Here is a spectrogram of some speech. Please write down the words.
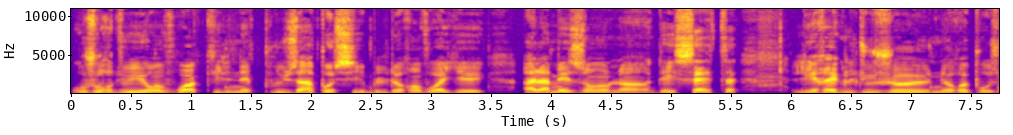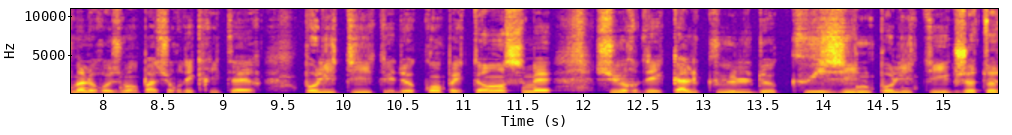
Aujourd'hui, on voit qu'il n'est plus impossible de renvoyer à la maison l'un des sept. Les règles du jeu ne reposent malheureusement pas sur des critères politiques et de compétences, mais sur des calculs de cuisine politique. Je te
